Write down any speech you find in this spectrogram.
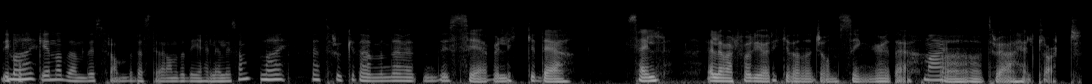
De får ikke nødvendigvis fram det beste i hverandre, de heller, liksom. Nei, jeg tror ikke det, men vet, de ser vel ikke det selv. Eller i hvert fall gjør ikke denne John Singer det, Nei. eh, tror jeg helt klart.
